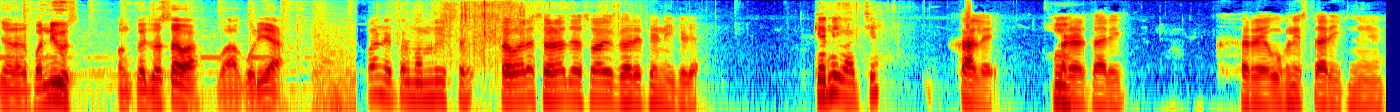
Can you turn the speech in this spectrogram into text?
general news Pankaj Vasava Waghodia. પણ પણ મમ્મી સવારે સાડા દસ વાગે ઘરેથી નીકળ્યા. કેની વાત છે? કાલે અઢાર તારીખ. ખરે ઓગણીસ તારીખને.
